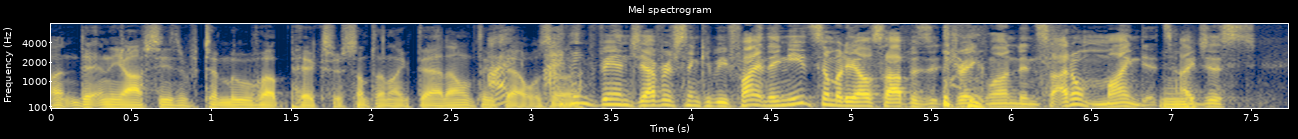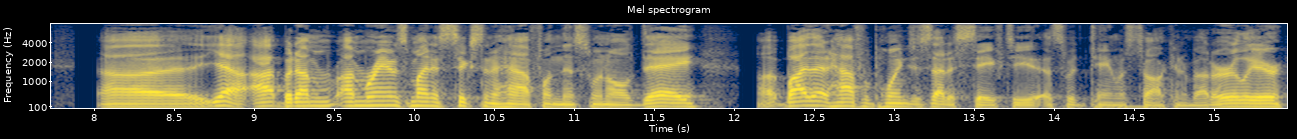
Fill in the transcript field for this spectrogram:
in the offseason to move up picks or something like that. I don't think I, that was. I a- think Van Jefferson could be fine. They need somebody else opposite Drake London, so I don't mind Mm. it. I just Uh, yeah, I, but I'm I'm Rams minus six and a half on this one all day. Uh, by that half a point just out of safety. That's what Dan was talking about earlier.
